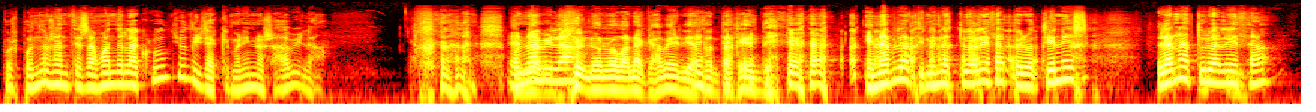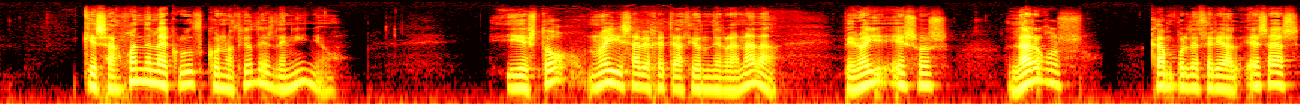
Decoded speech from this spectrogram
Pues poniéndonos ante San Juan de la Cruz, yo diría que venirnos a Ávila. En no, Ávila- no nos van a caber ya tanta gente. En Ávila tienes naturaleza, pero tienes la naturaleza que San Juan de la Cruz conoció desde niño. Y esto, no hay esa vegetación de Granada, pero hay esos largos campos de cereal, esas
